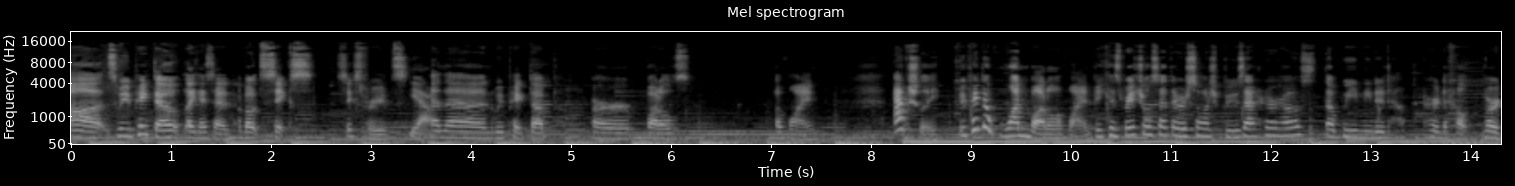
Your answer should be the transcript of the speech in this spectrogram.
Uh, so we picked out, like I said, about six six fruits. Yeah. And then we picked up our bottles of wine. Actually, we picked up one bottle of wine because Rachel said there was so much booze at her house that we needed her to help, or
